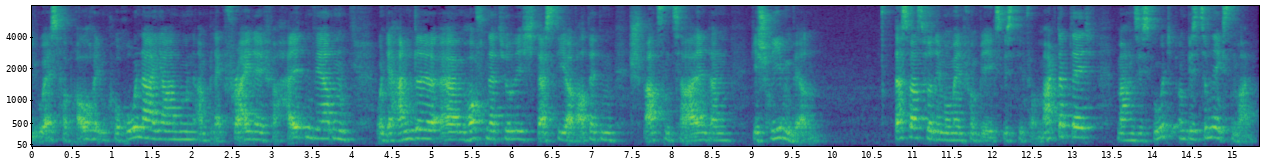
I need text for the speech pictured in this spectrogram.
die US-Verbraucher im Corona-Jahr nun am Black Friday verhalten werden. Und der Handel äh, hofft natürlich, dass die erwarteten schwarzen Zahlen dann geschrieben werden. Das war's für den Moment vom BXWIST TV Marktupdate. Machen Sie es gut und bis zum nächsten Mal.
